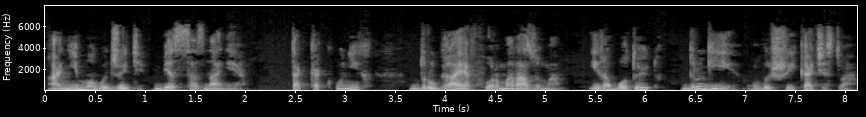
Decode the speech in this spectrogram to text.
Они могут жить без сознания, так как у них другая форма разума и работают другие высшие качества.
